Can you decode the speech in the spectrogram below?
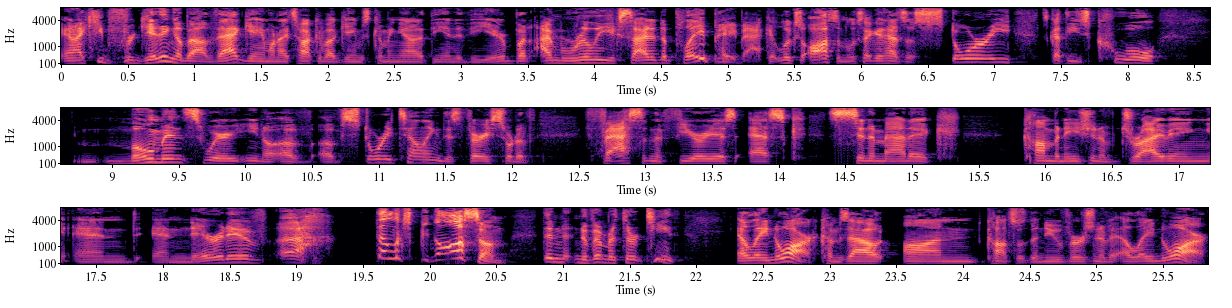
And I keep forgetting about that game when I talk about games coming out at the end of the year, but I'm really excited to play Payback. It looks awesome. It looks like it has a story. It's got these cool moments where, you know, of of storytelling, this very sort of Fast and the Furious esque cinematic combination of driving and and narrative. Ugh, that looks awesome. Then November 13th, LA Noire comes out on consoles, the new version of LA Noire.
